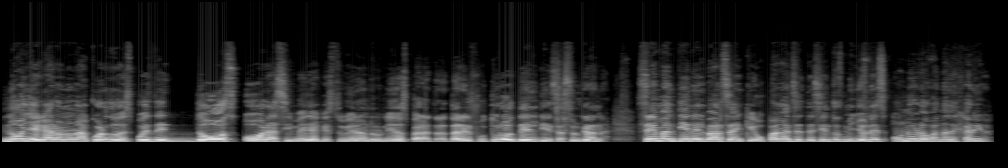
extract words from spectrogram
no llegaron a un acuerdo después de dos horas y media que estuvieron reunidos para tratar el futuro del 10 azulgrana. Se mantiene el Barça en que o pagan 700 millones o no lo van a dejar ir.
